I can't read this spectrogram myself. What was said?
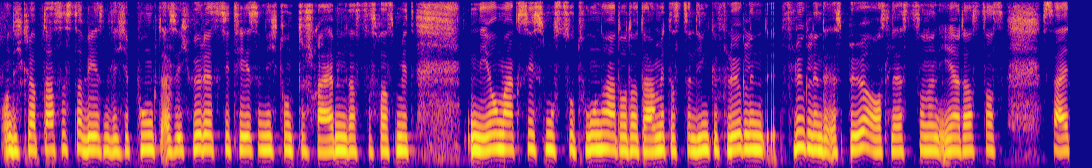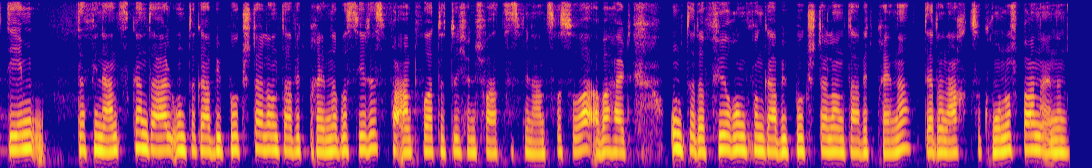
Und ich glaube, das ist der wesentliche Punkt. Also ich würde jetzt die These nicht unterschreiben, dass das was mit Neomarxismus zu tun hat oder damit, dass der linke Flügel in, Flügel in der SPÖ auslässt, sondern eher, dass das seitdem der Finanzskandal unter Gabi Burgstaller und David Brenner passiert ist, verantwortet durch ein schwarzes Finanzressort, aber halt unter der Führung von Gabi Burgstaller und David Brenner, der danach zu Kronospan, einen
